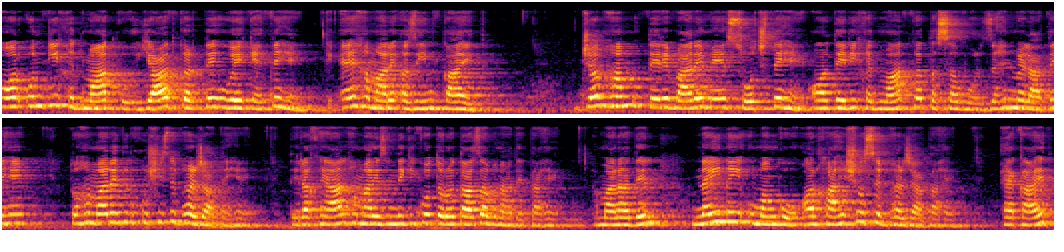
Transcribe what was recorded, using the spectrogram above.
और उनकी खिदमात को याद करते हुए कहते हैं कि ए हमारे अजीम कायद जब हम तेरे बारे में सोचते हैं और तेरी खदमात का तस्वुर जहन में लाते हैं तो हमारे दिल खुशी से भर जाते हैं। तेरा ख्याल हमारी ज़िंदगी को तरोताज़ा बना देता है। हमारा दिल नई नई उमंगों और ख्वाहिशों से भर जाता है। अकायद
